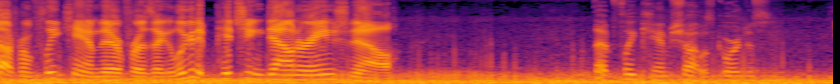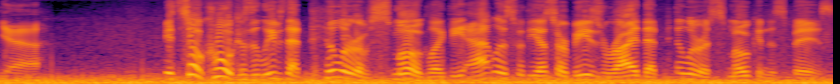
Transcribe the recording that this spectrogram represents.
Shot from fleet cam there for a second. Look at it pitching downrange now. That fleet cam shot was gorgeous. Yeah. It's so cool because it leaves that pillar of smoke. Like the Atlas with the SRBs ride that pillar of smoke into space.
